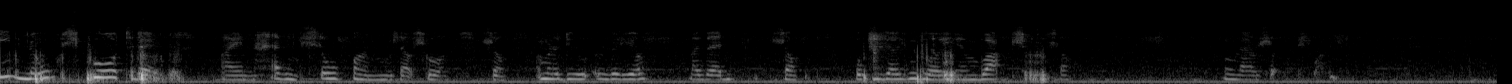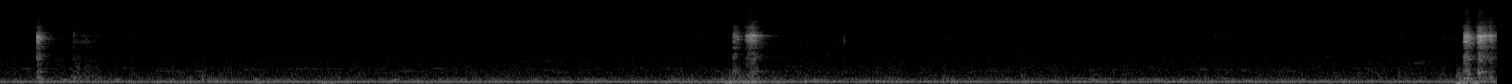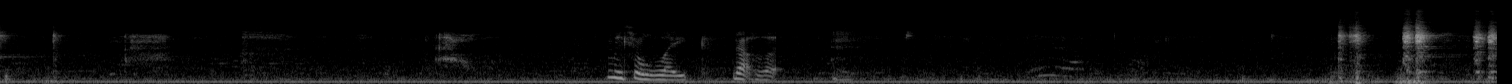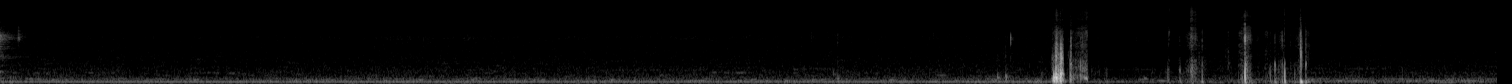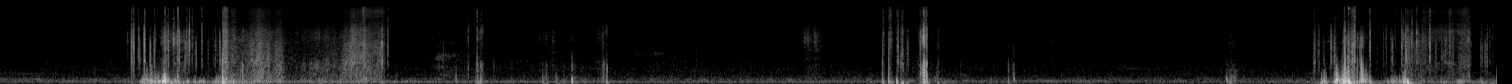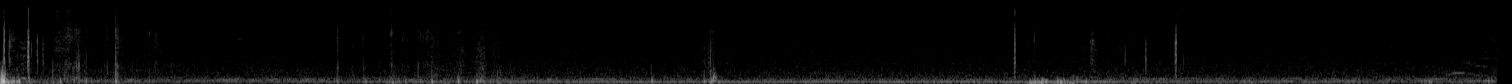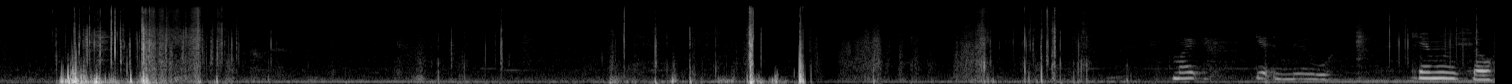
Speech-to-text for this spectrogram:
be no school today. I am having so fun without school. So I'm gonna do a video, my bed. So hope you guys enjoy and watch. So this one. Me so like that hurt. Might get a new camera so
